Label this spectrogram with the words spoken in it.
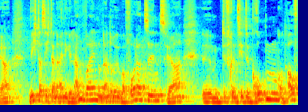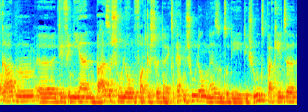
Ja, nicht, dass sich dann einige langweilen und andere überfordert sind. Ja, ähm, differenzierte Gruppen und Aufgaben äh, definieren, Basisschulung, fortgeschrittene Expertenschulung ne, sind so die, die Schulungspakete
